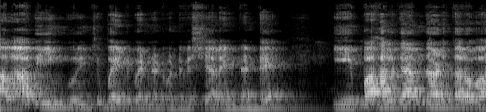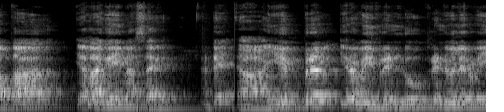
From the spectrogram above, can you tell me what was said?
ఆ లాబీయింగ్ గురించి బయటపడినటువంటి విషయాలు ఏంటంటే ఈ పహల్గామ్ దాడి తర్వాత ఎలాగైనా సరే అంటే ఏప్రిల్ ఇరవై రెండు రెండు వేల ఇరవై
